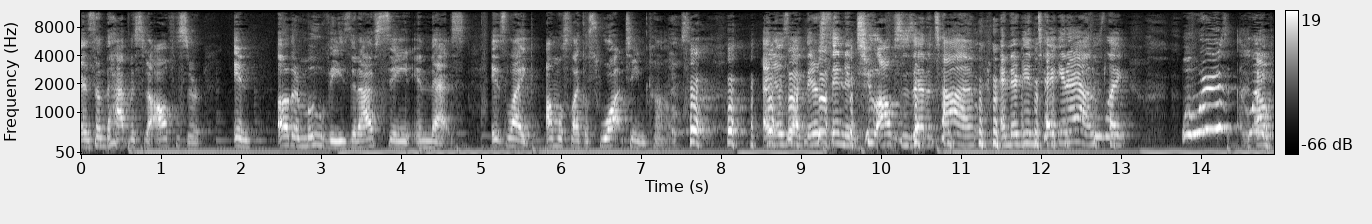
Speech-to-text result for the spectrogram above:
and something happens to the officer in other movies that I've seen in that it's like almost like a SWAT team comes. and it's like they're sending two officers at a time and they're getting taken out. It's like, well, where's like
